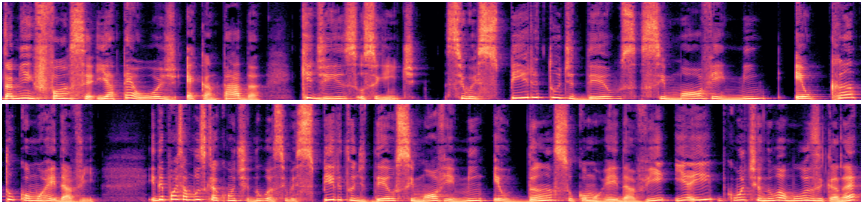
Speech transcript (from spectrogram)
da minha infância e até hoje é cantada que diz o seguinte: Se o Espírito de Deus se move em mim, eu canto como o rei Davi. E depois a música continua: Se o Espírito de Deus se move em mim, eu danço como o rei Davi. E aí continua a música, né?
